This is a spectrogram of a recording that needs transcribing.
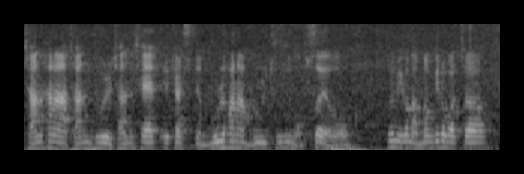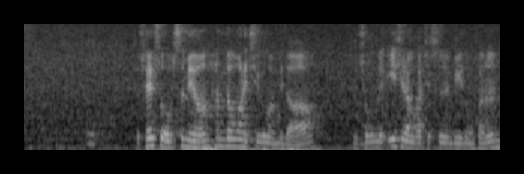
잔 하나, 잔 둘, 잔 셋 이렇게 할 수 있지만 물 하나, 물 둘은 없어요. 그럼 이건 안만 길어봤자 셀 수 없으면 한 덩어리 취급합니다. 조금은 it이랑 같이 쓰는 비동사는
